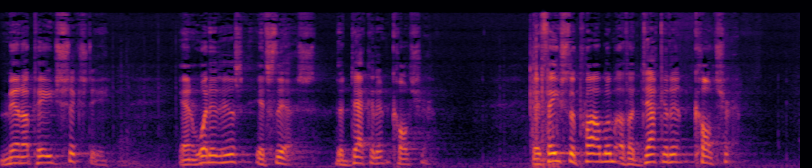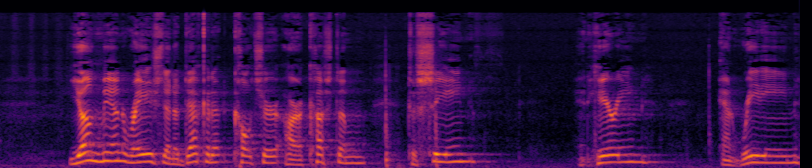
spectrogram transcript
men up to age 60. And what it is, it's this the decadent culture. They face the problem of a decadent culture. Young men raised in a decadent culture are accustomed to seeing and hearing and reading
